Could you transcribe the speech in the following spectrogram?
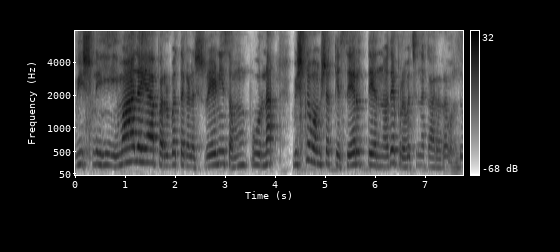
ವಿಷ್ಣು ಹಿಮಾಲಯ ಪರ್ವತಗಳ ಶ್ರೇಣಿ ಸಂಪೂರ್ಣ ವಿಷ್ಣು ವಂಶಕ್ಕೆ ಸೇರುತ್ತೆ ಅನ್ನೋದೇ ಪ್ರವಚನಕಾರರ ಒಂದು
